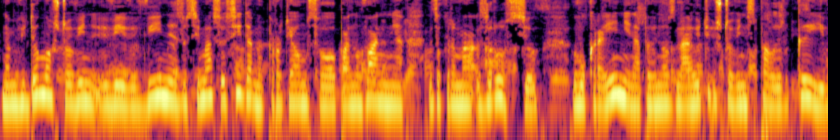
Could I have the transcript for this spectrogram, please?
Нам відомо, що він вів війни з усіма сусідами протягом свого панування, зокрема з Руссю. В Україні напевно знають, що він спалив Київ.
